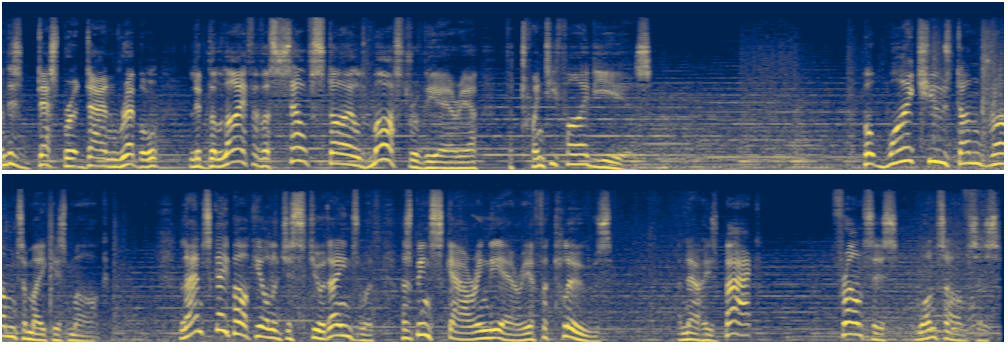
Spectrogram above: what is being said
and this desperate Dan rebel lived the life of a self styled master of the area for 25 years. But why choose Dundrum to make his mark? Landscape archaeologist Stuart Ainsworth has been scouring the area for clues. And now he's back. Francis wants answers.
